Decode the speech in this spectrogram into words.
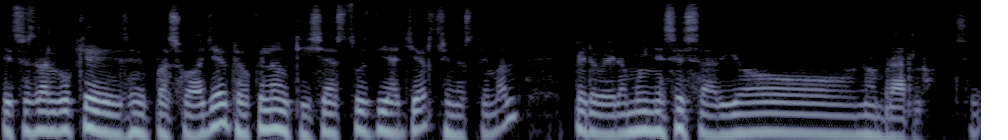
Esto es algo que se me pasó ayer, creo que en la noticia estos días ayer, si no estoy mal, pero era muy necesario nombrarlo. ¿sí?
